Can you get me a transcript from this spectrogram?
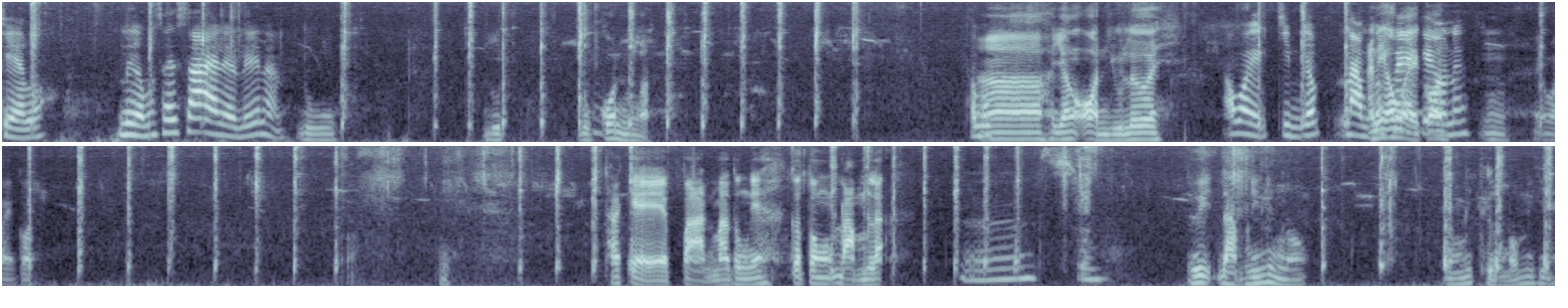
แก่ปะเนื้อมันไส้ๆเลยเลยน่ะ ดูดูดูก้นมันก่อนเอาบ่อ่ายังอ่อนอยู่เลย เอาไว้กินกับน้ำอันกานี้เอาแฟไว้แก้ก่อวนนึงอืมให้ไว้ก่อนนี่ถ้าแก่ปาดมาตรงเนี้ย ก็ต้องดำละ อืมชิมเฮ้ยดำนิดหนึ่งน้อง ยังไม่ถึงเพราะเมื่อกี้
